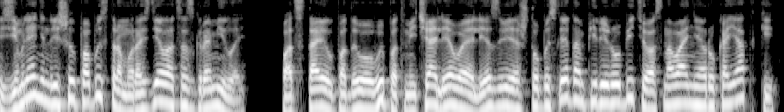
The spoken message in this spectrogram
Землянин решил по-быстрому разделаться с громилой. Подставил под его выпад меча левое лезвие, чтобы следом перерубить у основания рукоятки,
